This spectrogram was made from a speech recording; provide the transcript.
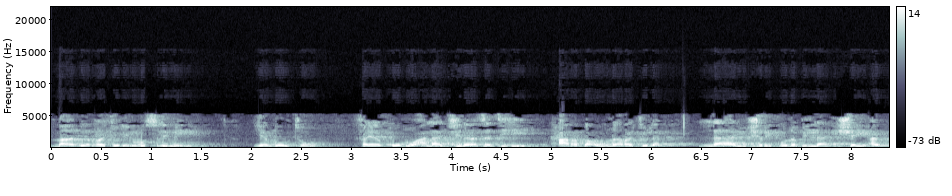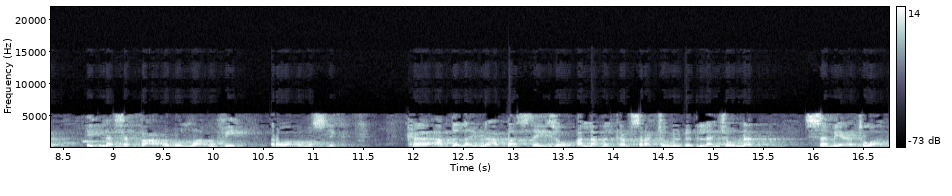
ما من رجل مسلم يموت فيقوم على جنازته أربعون رجلا لا يشركون بالله شيئا إلا شفعهم الله فيه رواه مسلم ከአብደላህ ብን አባስ ተይዞ አላህ መልካም ስራቸውን ይውደድላቸውና ሰሚዕቱ አሉ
